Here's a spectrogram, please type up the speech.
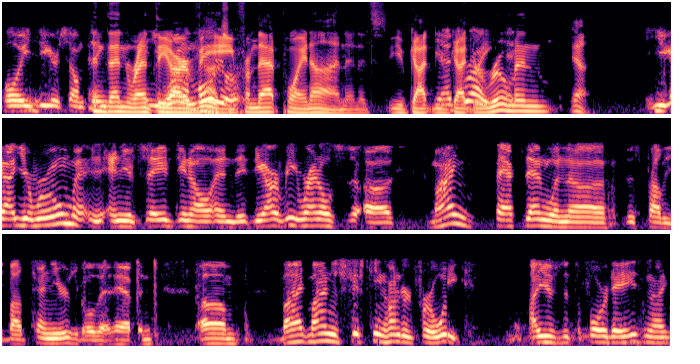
Boise or something, And then rent and the you want a RV from that point on, and it's you've got you've That's got right. your room and yeah. you got your room and and you've saved, you know, and the, the RV rentals, uh, mine back then when, uh, this is probably about 10 years ago that happened. Um, mine, mine was 1500 for a week. I used it the four days and I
